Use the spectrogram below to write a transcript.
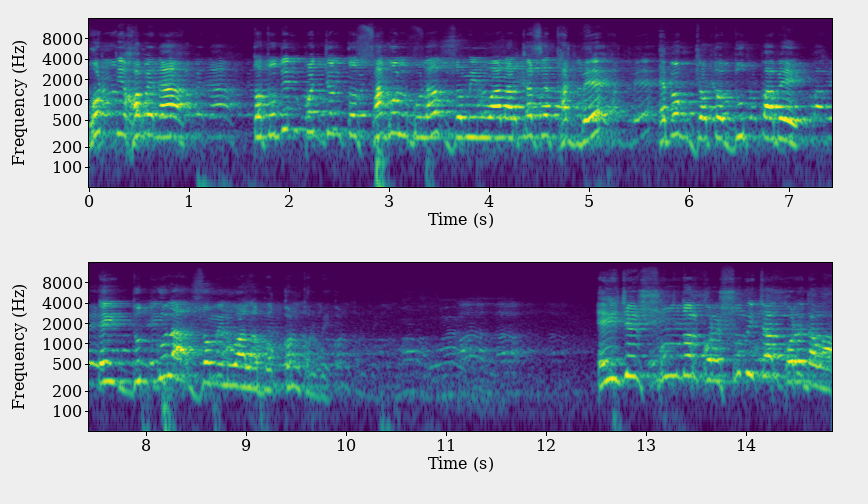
ভর্তি হবে না। ততদিন পর্যন্ত ছাগলগুলা জমিনওয়ালার কাছে থাকবে এবং যত দুধ পাবে, এই দুধগুলা জমিনওয়ালা ভক্ষণ করবে। এই যে সুন্দর করে সুবিচার করে দেওয়া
